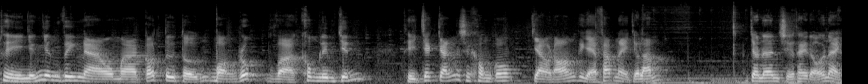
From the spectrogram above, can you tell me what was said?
thì những nhân viên nào mà có tư tưởng bòn rút và không liêm chính thì chắc chắn sẽ không có chào đón cái giải pháp này cho lắm. Cho nên sự thay đổi này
